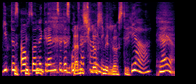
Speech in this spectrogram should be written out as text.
gibt es auch so eine Grenze des Dann ist Schluss mit lustig. Ja, ja, ja.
